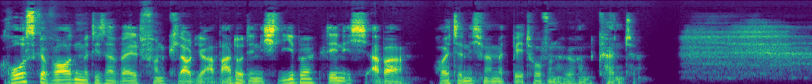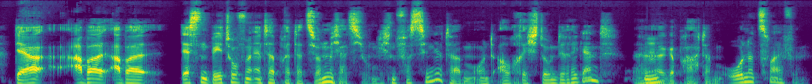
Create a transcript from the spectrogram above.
groß geworden mit dieser Welt von Claudio Abbado, den ich liebe, den ich aber heute nicht mehr mit Beethoven hören könnte der aber, aber dessen Beethoven-Interpretation mich als Jugendlichen fasziniert haben und auch Richtung Dirigent äh, mhm. gebracht haben, ohne Zweifel.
